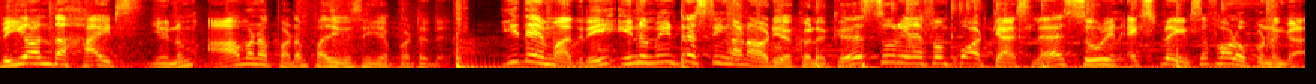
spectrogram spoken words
பியாண்ட் த ஹைட்ஸ் எனும் ஆவணப்படம் பதிவு செய்யப்பட்டது. இதே மாதிரி இன்னும் இன்ட்ரெஸ்டிங்கான ஆடியோக்களுக்கு சூரியன் எஃப்எம் பாட்காஸ்ட்ல சூரியன் எக்ஸ்பிளைன்ஸ் ஃபாலோ பண்ணுங்க.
